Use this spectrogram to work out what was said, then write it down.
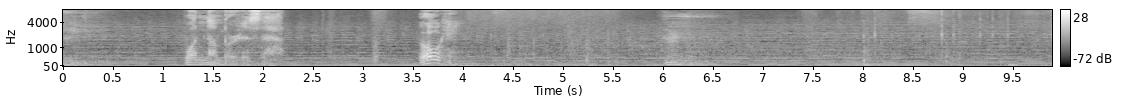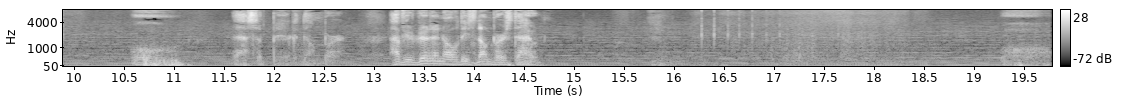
Hmm. What number is that? Okay. Hmm. That's a big number. Have you written all these numbers down? Oh.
